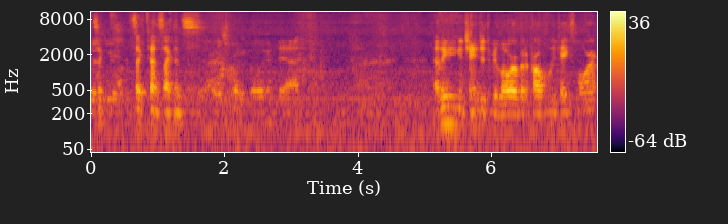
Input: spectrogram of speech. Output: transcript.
It's like, it's like 10 seconds. Yeah, it's pretty cool. Yeah. I think you can change it to be lower, but it probably takes more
